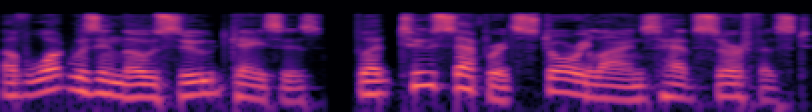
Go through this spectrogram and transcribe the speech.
of what was in those suitcases, but two separate storylines have surfaced.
